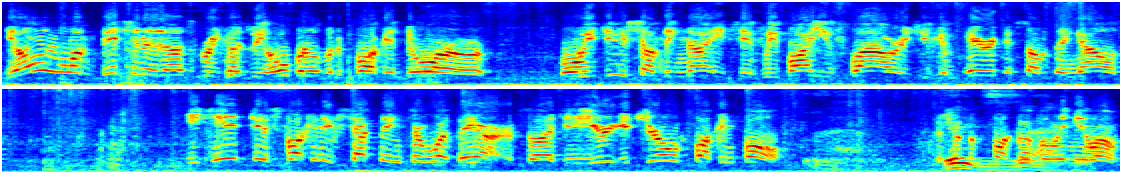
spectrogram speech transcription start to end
The only one bitching at us because we open up the fucking door or when we do something nice. If we buy you flowers, you compare it to something else. You can't just fucking accept things for what they are. So it's your, it's your own fucking fault. Shut the fuck up and leave me alone.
